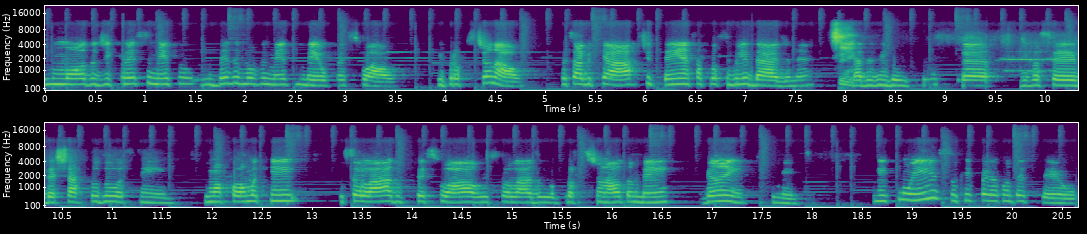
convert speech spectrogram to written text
um modo de crescimento e desenvolvimento meu pessoal e profissional. Você sabe que a arte tem essa possibilidade, né? Sim. Da desenvoltura, de você deixar tudo assim, de uma forma que o seu lado pessoal e o seu lado profissional também ganhe com isso. E com isso, o que foi que aconteceu?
